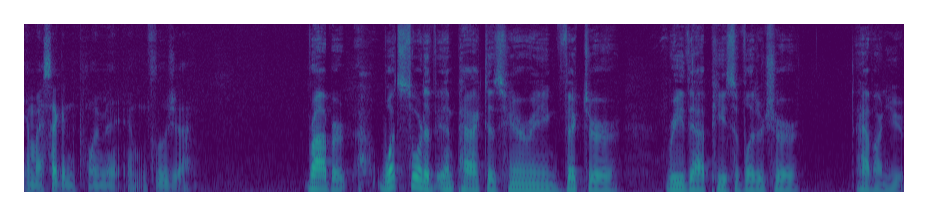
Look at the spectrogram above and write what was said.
in my second deployment in Fallujah. Robert, what sort of impact does hearing Victor read that piece of literature have on you?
